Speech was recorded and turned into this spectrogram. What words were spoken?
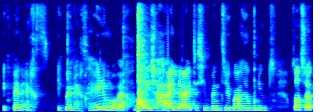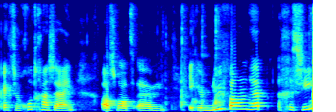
Ik ben, echt, ik ben echt helemaal weg van deze highlight. Dus ik ben natuurlijk wel heel benieuwd of dat ze ook echt zo goed gaan zijn als wat um, ik er nu van heb gezien.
